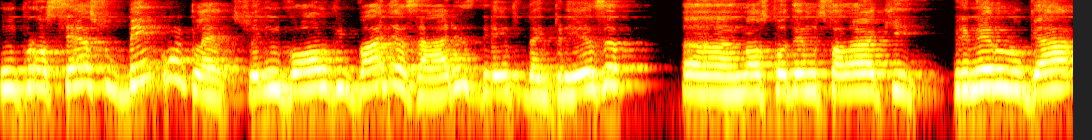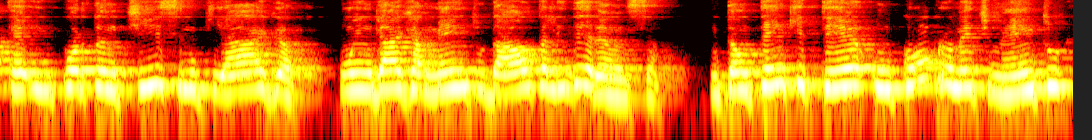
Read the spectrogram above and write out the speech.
um processo bem complexo. Ele envolve várias áreas dentro da empresa. Uh, nós podemos falar que, em primeiro lugar, é importantíssimo que haja um engajamento da alta liderança. Então, tem que ter um comprometimento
